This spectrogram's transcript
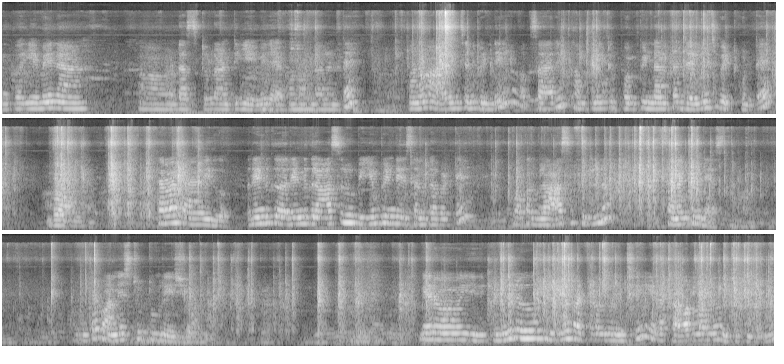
ఇంకా ఏమైనా డస్ట్ లాంటివి ఏమీ లేకుండా ఉండాలంటే మనం ఆడించిన పిండి ఒకసారి కంప్లీట్ పిండి అంతా జల్లించి పెట్టుకుంటే బాగుంటుంది. తర్వాత ఇదిగో రెండు రెండు గ్లాసులు బియ్యం పిండి వేసాను కాబట్టి ఒక గ్లాసు ఫుల్ శనగపిండి వేస్తాను అంటే one is to two ratio అన్నమాట. నేను ఈ పిండిలు ఫ్రిడ్జ్లో పెట్టడం గురించి ఇలా కవర్లోనే ఉంచుతున్నాను.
